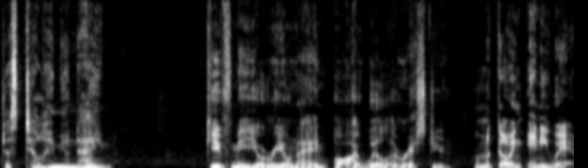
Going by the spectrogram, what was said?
Just tell him your name. Give me your real name or I will arrest you. I'm not going anywhere.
